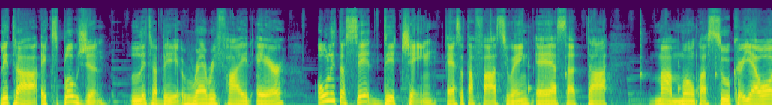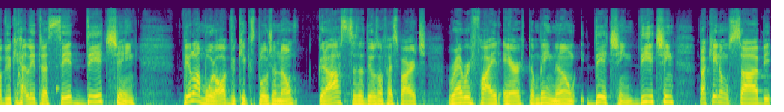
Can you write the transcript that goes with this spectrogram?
Letra A, explosion. Letra B, rarefied air. Ou letra C, ditching. Essa tá fácil, hein? Essa tá mamão com açúcar. E é óbvio que é a letra C, ditching. Pelo amor, óbvio que explosion não. Graças a Deus não faz parte. Rarefied air também não. Ditching. Ditching, para quem não sabe,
